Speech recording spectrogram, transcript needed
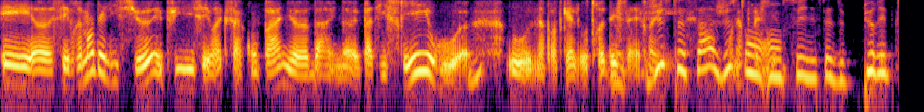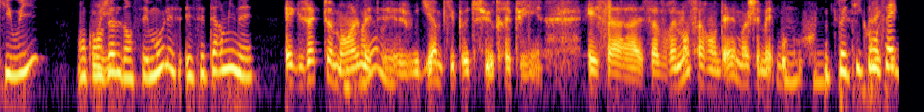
et euh, c'est vraiment délicieux et puis c'est vrai que ça accompagne euh, bah, une pâtisserie ou, euh, ou n'importe quel autre dessert. Juste ça, juste on, se fait une espèce de purée de kiwi, on congèle dans ses moules et, et c'est terminé. Exactement, elle Incroyable. mettait, je vous dis, un petit peu de sucre et puis et ça, ça vraiment ça rendait. Moi j'aimais beaucoup. Mm, mm. Petit conseil,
